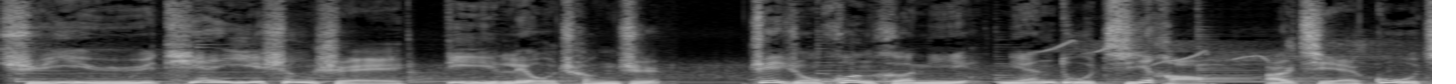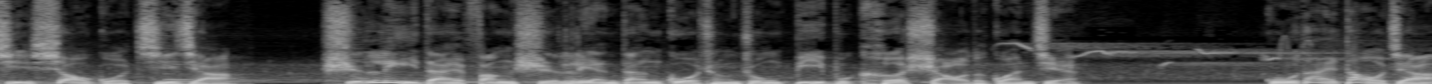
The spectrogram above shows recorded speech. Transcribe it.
取意于天一生水，地六成之。这种混合泥粘度极好，而且固剂效果极佳，是历代方士炼丹过程中必不可少的关键。古代道家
